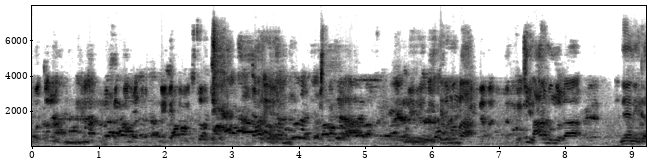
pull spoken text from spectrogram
మొత్తం ఇది ముందా సార్ ముందుగా నేను ఇంకా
